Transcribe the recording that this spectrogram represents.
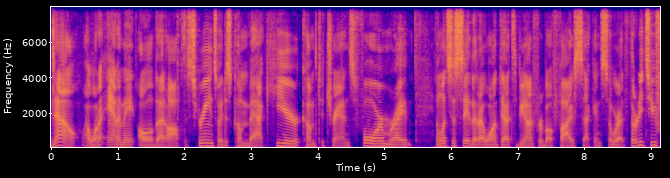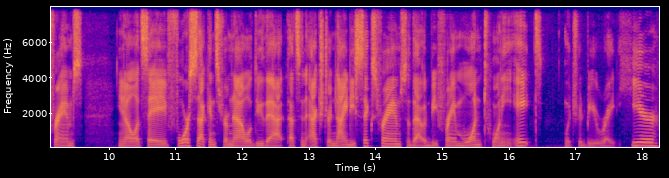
Now, I wanna animate all of that off the screen, so I just come back here, come to transform, right? And let's just say that I want that to be on for about five seconds. So we're at 32 frames, you know, let's say four seconds from now, we'll do that. That's an extra 96 frames. So that would be frame 128, which would be right here.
